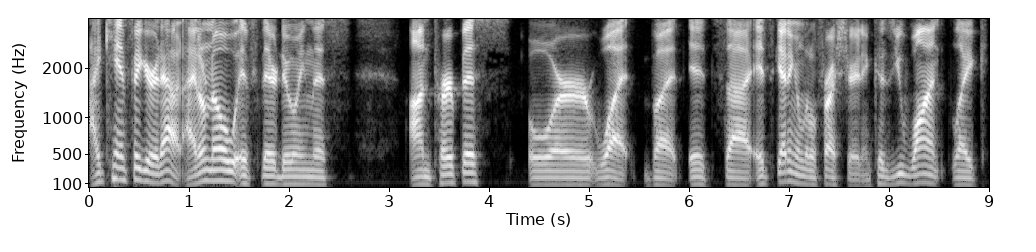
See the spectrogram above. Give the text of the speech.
I can't figure it out. I don't know if they're doing this on purpose or what, but it's uh it's getting a little frustrating because you want like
